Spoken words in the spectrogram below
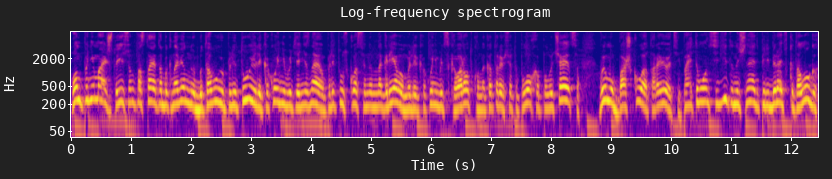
он понимает, что если он поставит обыкновенную бытовую плиту или какой-нибудь, я не знаю, плиту с косвенным нагревом или какую-нибудь сковородку, на которой все это плохо получается, вы ему башку оторвете. Поэтому он сидит и начинает перебирать в каталогах,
